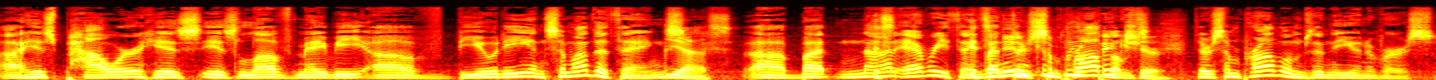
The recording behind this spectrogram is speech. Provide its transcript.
uh, His power, His His love, maybe of beauty, and some other things. Yes. uh, but not It's- everything. it's but an there's some problems. picture. There's some problems in the universe.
